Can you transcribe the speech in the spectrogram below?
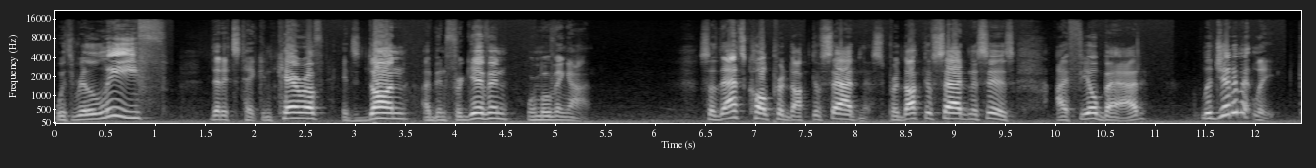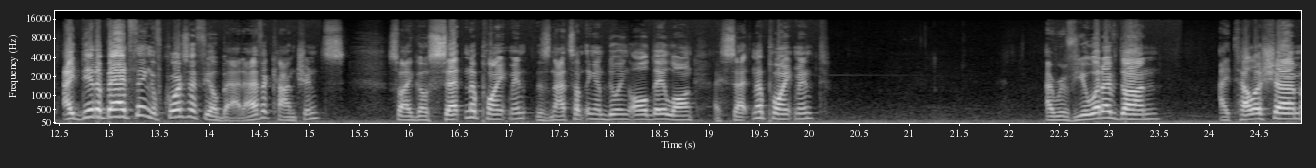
with relief that it's taken care of, it's done, I've been forgiven, we're moving on. So that's called productive sadness. Productive sadness is I feel bad legitimately. I did a bad thing. Of course I feel bad. I have a conscience. So I go set an appointment. This is not something I'm doing all day long. I set an appointment. I review what I've done, I tell Hashem,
